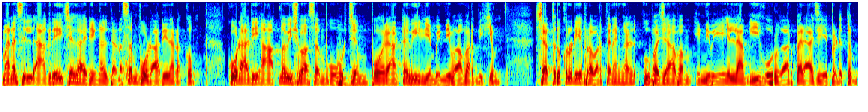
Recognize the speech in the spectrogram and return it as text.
മനസ്സിൽ ആഗ്രഹിച്ച കാര്യങ്ങൾ തടസ്സം കൂടാതെ നടക്കും. കൂടാതെ ആത്മവിശ്വാസം ഊർജം പോരാട്ടവീര്യം എന്നിവ വർദ്ധിക്കും. ശത്രുക്കളുടെ പ്രവർത്തനങ്ങൾ ഉപജാപം എന്നിവയെ എല്ലാം ഈ കൂറുകാർ പരാജയപ്പെടുത്തും.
